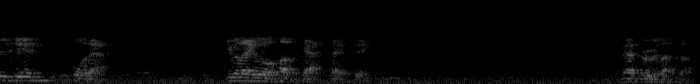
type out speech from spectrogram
extrusion, pull it out. Give it like a little hubcap type thing. And that's where we left off.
